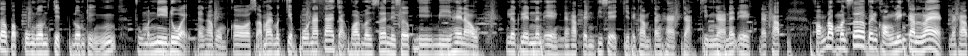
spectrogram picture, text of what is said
ซอปรับปรุงรวมจิตรวมถึงทูมันนี่ด้วยนะครับผมก็สามารถมาเก็บโบนัสได้จากบอลมอนสเตอร์ในเซิร์ฟนี้มีให้เราเลือกเล่นนั่นเองนะครับเป็นพิเศษกิจกรรมต่างหากจากทีมงานนั่นเองนะครับของดอกมอนสเตอร์เป็นของลิงก์กันแรกนะครับ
